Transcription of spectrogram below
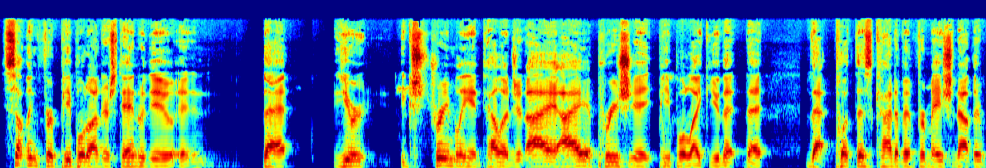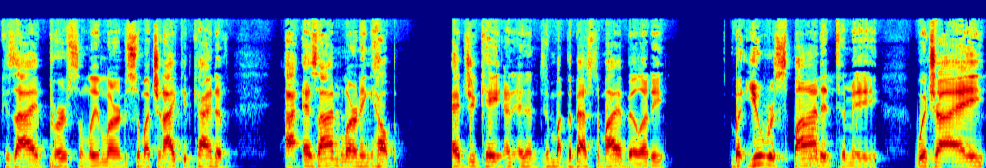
something for people to understand with you, and that you're extremely intelligent. I I appreciate people like you that that that put this kind of information out there because I personally learned so much, and I could kind of, as I'm learning, help educate and, and to the best of my ability. But you responded to me, which I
